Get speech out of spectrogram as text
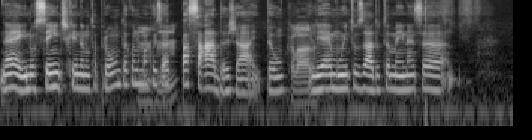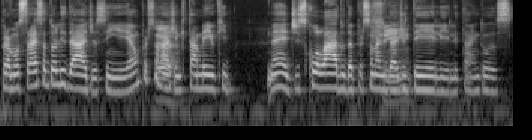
né, inocente que ainda não tá pronta, quanto uma coisa passada já. Então Claro. ele é muito usado também nessa Pra mostrar essa dualidade assim. E é um personagem É. que tá meio que, né, descolado da personalidade Sim. dele, ele tá em duas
